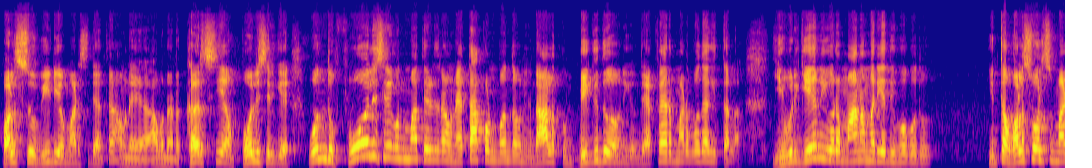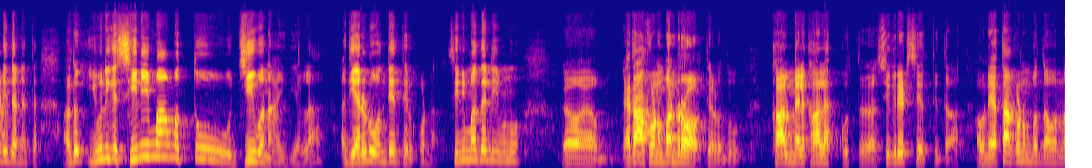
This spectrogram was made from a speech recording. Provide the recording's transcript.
ಹೊಲಸು ವೀಡಿಯೋ ಮಾಡಿಸಿದೆ ಅಂತ ಅವನೇ, ಅವನನ್ನು ಕರೆಸಿ, ಅವನ ಪೊಲೀಸರಿಗೆ, ಒಂದು ಪೊಲೀಸರಿಗೆ ಒಂದು ಮಾತು ಹೇಳಿದ್ರೆ ಅವನು ಎತ್ತಾಕೊಂಡು ಬಂದು ಅವನಿಗೆ ನಾಲ್ಕು ಬಿಗಿದು ಅವನಿಗೆ ಒಂದು ಎಫ್ ಐ ಆರ್ ಮಾಡ್ಬೋದಾಗಿತ್ತಲ್ಲ. ಇವ್ರಿಗೇನು ಇವರ ಮಾನ ಮರ್ಯಾದೆ ಹೋಗೋದು? ಇಂಥ ಹೊಲಸು ಹೊಲಸು ಮಾಡಿದ್ದಾನೆ ಅಂತ. ಅದು ಇವನಿಗೆ ಸಿನಿಮಾ ಮತ್ತು ಜೀವನ ಇದೆಯಲ್ಲ? ಅದು ಎರಡು ಒಂದೇ ತಿಳ್ಕೊಂಡ. ಸಿನಿಮಾದಲ್ಲಿ ಇವನು ಎತ್ತಾಕೊಂಡು ಬಂದ್ರೋ ಅಂತ ಹೇಳೋದು. ಕಾಲ ಮೇಲೆ ಕಾಲು ಹಾಕಿ ಕೂತ ಸಿಗರೇಟ್ ಸೇರ್ತಿದ್ದ ಅವನು ಎತ್ತಾಕೊಂಡು ಬಂದು ಅವನ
